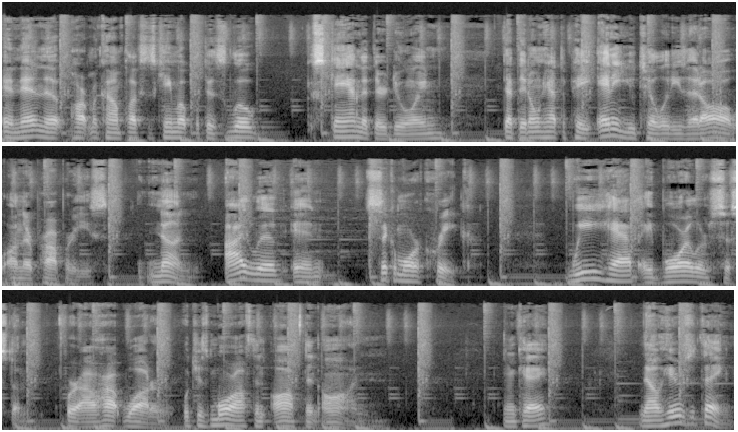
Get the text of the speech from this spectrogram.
and then the apartment complexes came up with this little scam that they're doing that they don't have to pay any utilities at all on their properties. None. I live in Sycamore Creek, we have a boiler system for our hot water, which is more often off than on. Okay? Now, here's the thing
